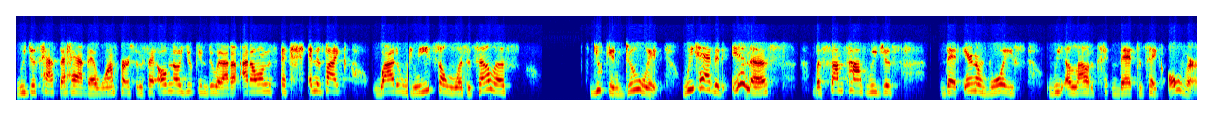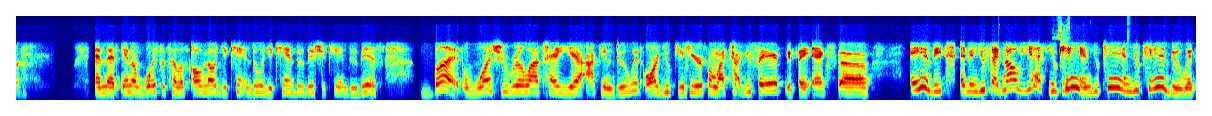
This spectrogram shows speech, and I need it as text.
We just have to have that one person say, "Oh no, you can do it." I don't, I don't understand. And it's like, why do we need someone to tell us you can do it? We have it in us, but sometimes we just that inner voice we allow that to take over and that inner voice to tell us, oh no, you can't do it, you can't do this, you can't do this. But once you realize, hey, yeah, I can do it, or you can hear from like how you said, if they ask uh, Andy, and then you say, no, yes, you mm-hmm. can, you can, you can do it.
